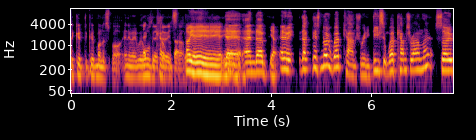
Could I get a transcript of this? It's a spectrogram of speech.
the good, the good mullet spot. Anyway, with all Next the to the kelp and stuff. Oh yeah, yeah, yeah, yeah, yeah, yeah. yeah. and um, Yeah. anyway, that, there's no webcams really, decent webcams around there. So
